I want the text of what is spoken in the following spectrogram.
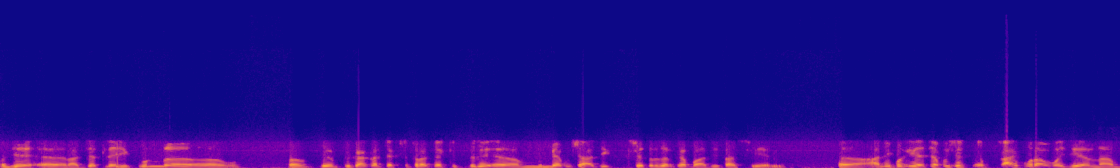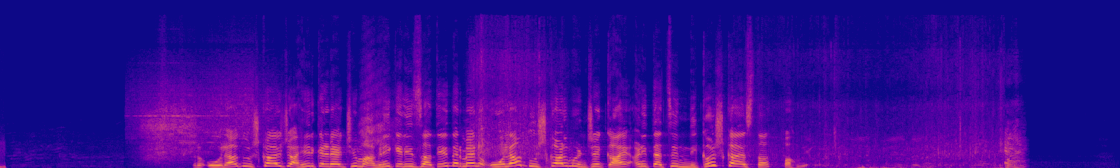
म्हणजे राज्यातल्या एकूण पिकाकडच्या क्षेत्राच्या कितीतरी मूल्यापेक्षा निम्म्यापेक्षा अधिक क्षेत्र जर का बाधित असेल आणि पण याच्यापेक्षा काय पुरावा पाहिजे यांना? तर ओला दुष्काळ जाहीर करण्याची मागणी केली जाते. दरम्यान ओला दुष्काळ म्हणजे काय आणि त्याचे निकष काय असतात? पाहूया तर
